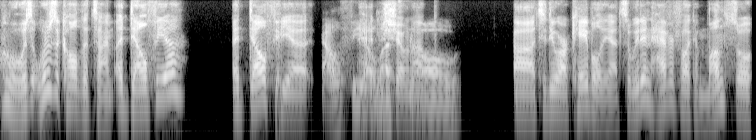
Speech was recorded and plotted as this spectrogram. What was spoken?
who was it? What is it called at the time? Adelphia? Adelphia Alfia. hadn't shown up. uh to do our cable yet. So we didn't have it for like a month. So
